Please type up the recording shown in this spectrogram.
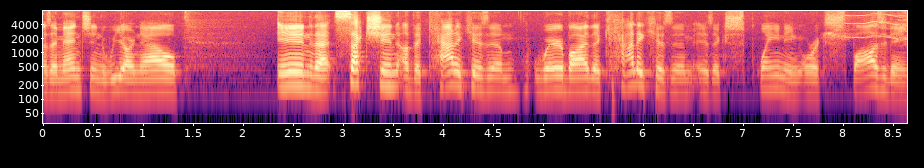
As I mentioned, we are now in that section of the catechism whereby the catechism is explaining or expositing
